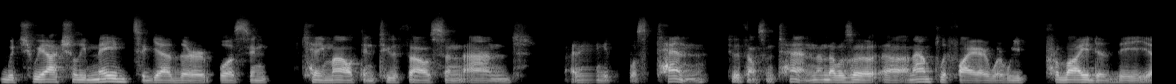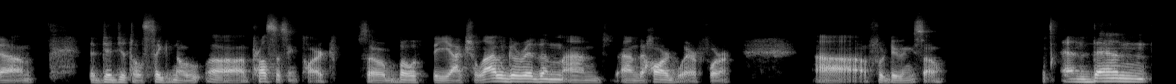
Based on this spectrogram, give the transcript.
which we actually made together was in came out in 2000 and I think it was 10 2010 and that was a, uh, an amplifier where we provided the um, the digital signal uh, processing part. So both the actual algorithm and and the hardware for uh, for doing so. And then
